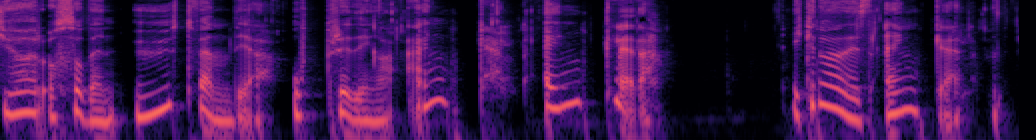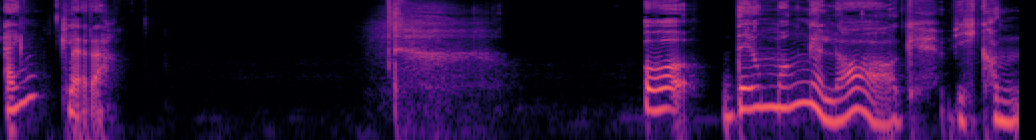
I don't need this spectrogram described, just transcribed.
gjør også den utvendige oppryddinga enkel. Enklere. Ikke nødvendigvis enkel, men enklere. Og det er jo mange lag vi kan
